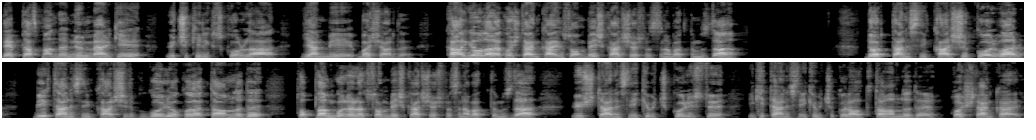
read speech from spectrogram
deplasmanda Nürnberg'i 3-2'lik skorla yenmeyi başardı. KG olarak Holstein Kiel'in son 5 karşılaşmasına baktığımızda 4 tanesinin karşılık gol var. Bir tanesinin karşılıklı gol yok olarak tamamladı. Toplam gol olarak son 5 karşılaşmasına baktığımızda 3 tanesini 2.5 gol üstü, 2 tanesini 2.5 gol altı tamamladı Holstein Kiel.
